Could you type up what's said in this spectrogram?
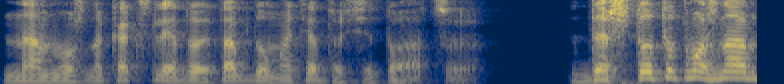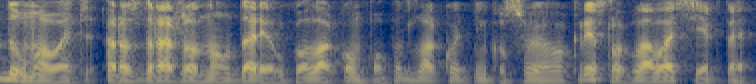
Нам нужно как следует обдумать эту ситуацию. «Да что тут можно обдумывать?» — раздраженно ударил кулаком по подлокотнику своего кресла глава секты,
